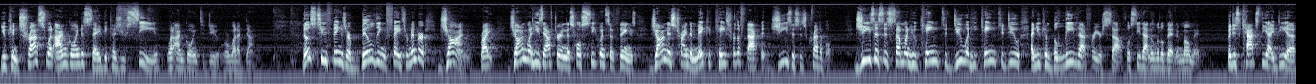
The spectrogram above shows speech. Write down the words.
You can trust what I'm going to say because you see what I'm going to do or what I've done. Those two things are building faith. Remember John, right? John, what he's after in this whole sequence of things, John is trying to make a case for the fact that Jesus is credible. Jesus is someone who came to do what he came to do, and you can believe that for yourself. We'll see that in a little bit in a moment. But just catch the idea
